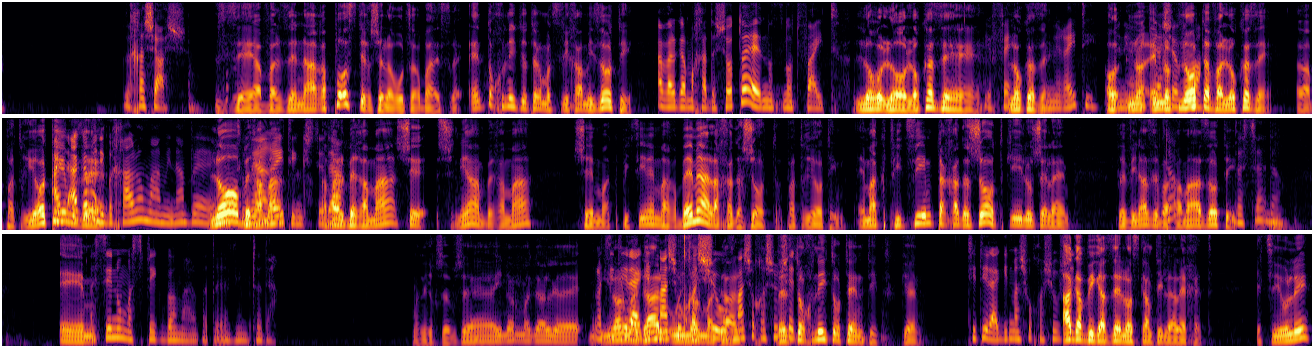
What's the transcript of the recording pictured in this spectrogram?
זה חשש. זה, אבל זה נער הפוסטר של ערוץ 14. אין תוכנית יותר מצליחה מזאתי. אבל גם החדשות אה, נותנות fight. לא, לא, לא כזה. יפה. לא כזה. אני ראיתי. או- אני ראיתי הן השבוע. נותנות, אבל לא כזה. אז הפטריוטים זה... אגב, אני בכלל לא מאמינה לא, בנתוני ברמה... הרייטינג, שתדע. אבל ברמה ש... שנייה, ברמה שהם מקפיצים הם הרבה מעל החדשות, הפטריוטים. הם מקפיצים את החדשות, כאילו, שלהם. את מבינה? זה טוב. ברמה הזאתי. בסדר. אמ, עשינו מספיק במה על פטריוטים, תודה. אני חושב שינון מגל... אה, ינון מגל הוא ינון חשוב, מגל. משהו חשוב וזו ש- תוכנית אותנטית, כן. רציתי להגיד משהו חשוב. ש- אגב, בגלל זה לא הסכמתי ללכת. הציעו לי,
